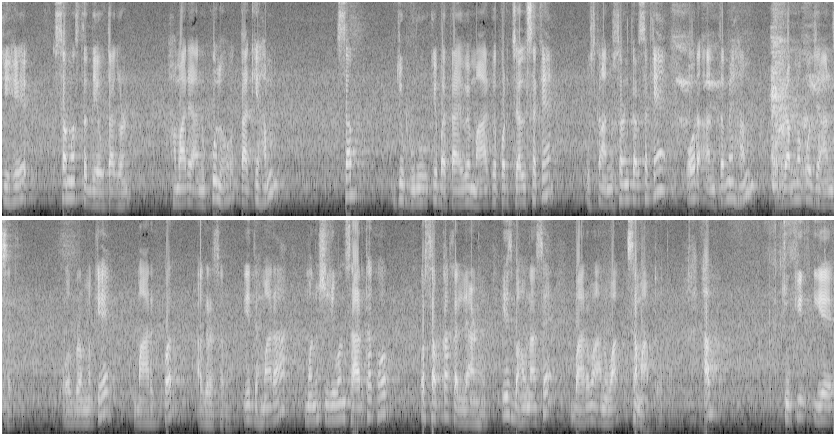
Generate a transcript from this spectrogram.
कि हे समस्त देवतागण हमारे अनुकूल हो ताकि हम सब जो गुरु के बताए हुए मार्ग पर चल सकें, उसका अनुसरण कर सकें और अंत में हम ब्रह्म को जान सकें और ब्रह्म के मार्ग पर अग्रसर हो। ये हमारा मनुष्य जीवन सार्थक हो और सबका कल्याण हो। इस भावना से बारहवा अनुवाद समाप्त होता अब चूँकि ये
